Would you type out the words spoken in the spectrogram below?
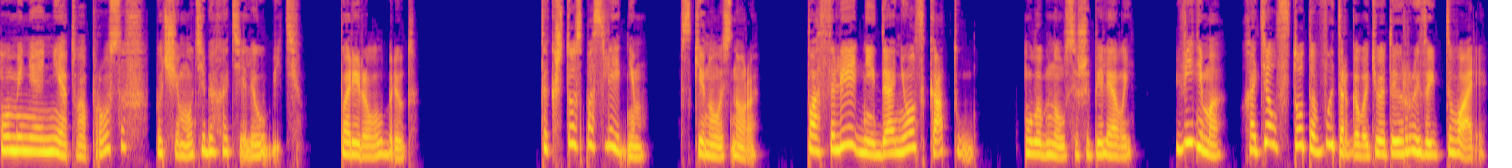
«У меня нет вопросов, почему тебя хотели убить», — парировал Брюд. «Так что с последним?» — вскинулась Нора. «Последний донес коту», — улыбнулся Шепелявый. «Видимо, Хотел что-то выторговать у этой рызой твари.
